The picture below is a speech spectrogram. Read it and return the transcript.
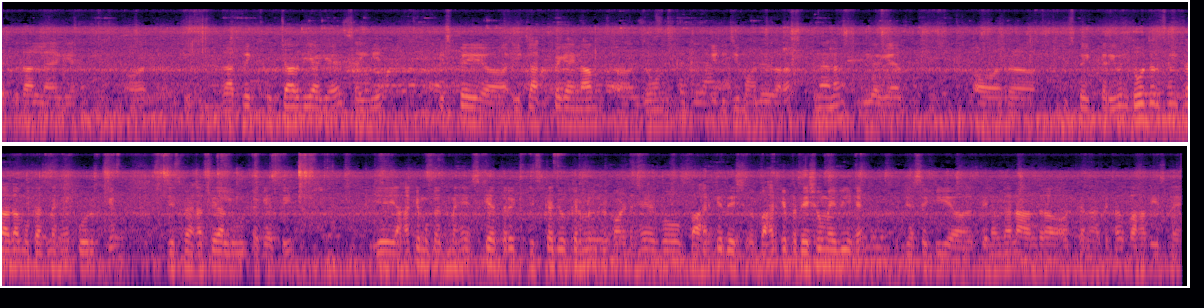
अस्पताल लाया गया है और प्राथमिक उपचार दिया गया है। सही है। इस पर एक लाख रुपये का इनाम जोन ए डी जी महोदय द्वारा ना ना। दिया गया था और इस पर करीबन दो दर्जन से ज़्यादा मुकदमे हैं पूर्व के जिसमें हत्या लूट टकैती ये यहाँ के मुकदमे हैं। इसके अतिरिक्त इसका जो क्रिमिनल रिकॉर्ड है वो बाहर के देश बाहर के प्रदेशों में भी है जैसे कि तेलंगाना आंध्रा और कर्नाटका वहाँ भी इसमें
